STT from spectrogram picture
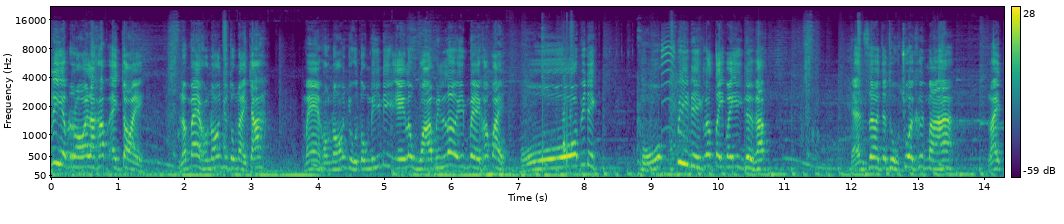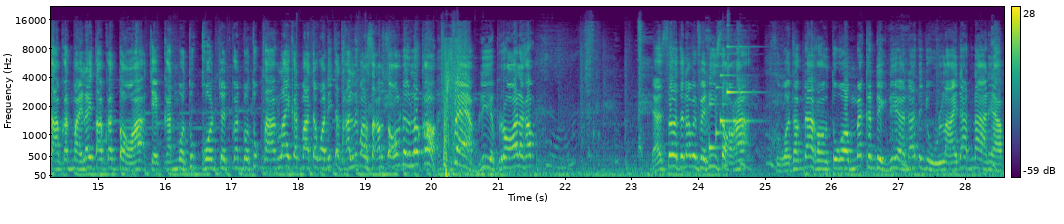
เรียบร้อยแล้วครับ ไอ้จอย แล้วแม่ของน้องอยู่ตรงไหนจ๊ะแม่ของน้องอยู่ตรงนี้นี่เองแล้ววามิลเลอร์อิเมเข้าไป โอ้พี่ดิก โหพี่ดิกแล้วตีไปอีกหนึ่งครับ แดนเซอร์จะถูกช่วยขึ้นมาฮะไล่ตามกันใหม่ไล่ตามกันต่อฮะเจ็บกันหมดทุกคนเจ็บกันหมดทุกทางไล่กันมาจังหวะนี้จะทันหรือเปล่าสามสองหนึ่งแล้วก็แบมเรียบร้อยแล้วครับแดนเซอร์จะนับเป็นเฟสที่สองฮะส่วนทางด้านของตัวแมคคานิกเนี่ยน่าจะอยู่ลายด้านหน้าเนี่ยครับ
